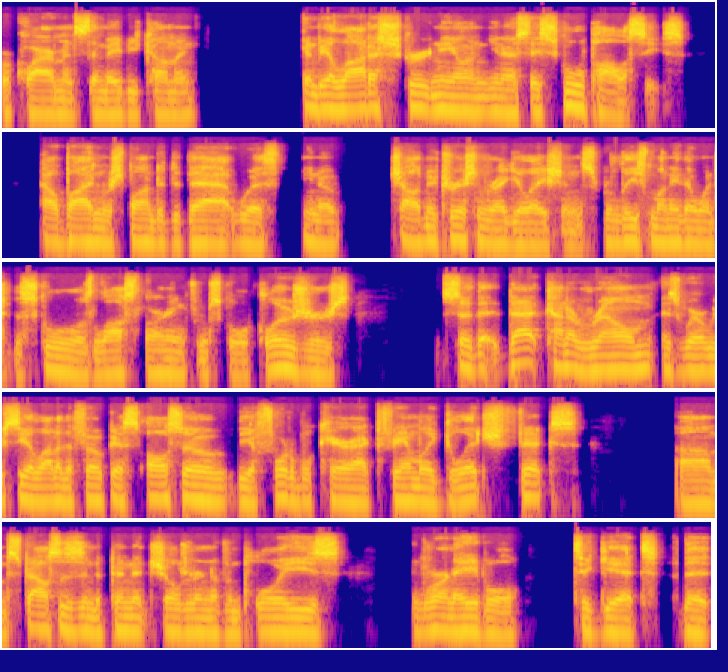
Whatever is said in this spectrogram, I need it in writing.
requirements that may be coming. Going to be a lot of scrutiny on, you know, say school policies, how Biden responded to that with, you know, child nutrition regulations, relief money that went to the schools, lost learning from school closures. So that that kind of realm is where we see a lot of the focus. Also, the Affordable Care Act family glitch fix. Um, spouses, independent children of employees weren't able to get the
